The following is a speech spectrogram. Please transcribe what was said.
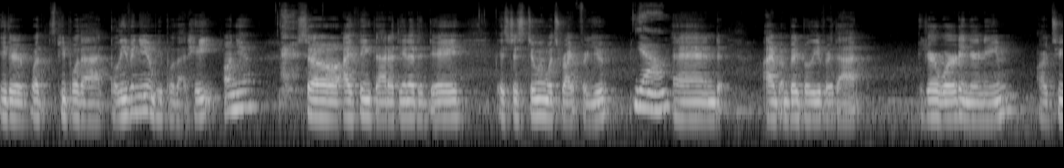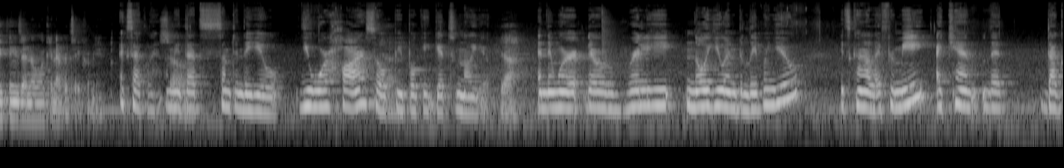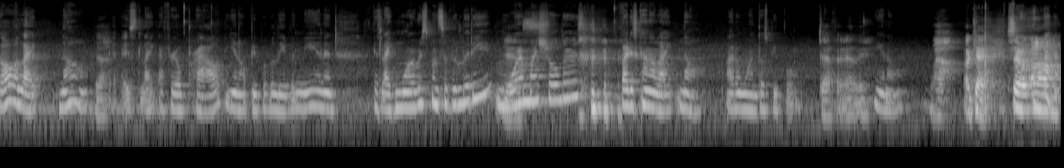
either with people that believe in you and people that hate on you. So I think that at the end of the day, it's just doing what's right for you. Yeah. And I'm a big believer that your word and your name are two things that no one can ever take from you. Exactly. I mean, that's something that you you work hard so Yeah. people can get to know you, Yeah. and then where they really know you and believe in you, it's kind of like for me, I can't let that go. Like no, Yeah. it's like I feel proud. You know, people believe in me, and then it's like more responsibility, more on my shoulders. but it's kind of like no, I don't want those people. Definitely. You know. Wow. Okay. So um,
